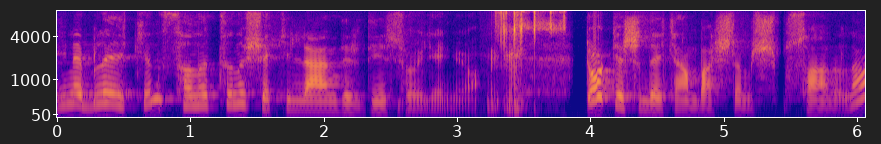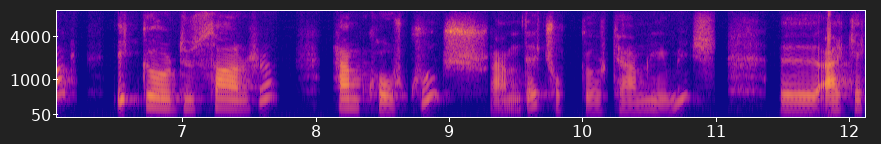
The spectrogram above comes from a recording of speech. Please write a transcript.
yine Blake'in sanatını şekillendirdiği söyleniyor. 4 yaşındayken başlamış bu sanrılar. İlk gördüğü sanrı hem korkunç hem de çok görkemliymiş. E, erkek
